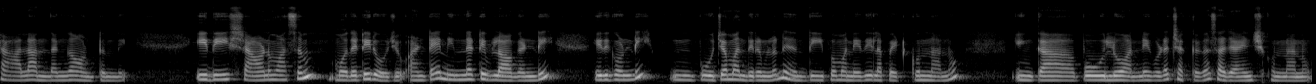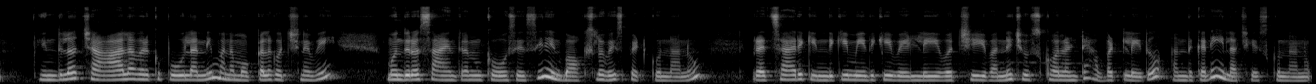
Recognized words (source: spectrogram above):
చాలా అందంగా ఉంటుంది. ఇది శ్రావణ మాసం మొదటి రోజు. అంటే నిన్నటి వ్లాగ్ అండి ఇదిగోండి పూజా మందిరంలో నేను దీపం అనేది ఇలా పెట్టుకున్నాను. ఇంకా పువ్వులు అన్నీ కూడా చక్కగా సజాయించుకున్నాను. ఇందులో చాలా వరకు పూలన్నీ మన మొక్కలకు వచ్చినవి ముందు రోజు సాయంత్రం కోసేసి నేను బాక్స్లో వేసి పెట్టుకున్నాను. ప్రతిసారి కిందికి మీదికి వెళ్ళి వచ్చి ఇవన్నీ చూసుకోవాలంటే అవ్వట్లేదు. అందుకని ఇలా చేసుకున్నాను.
